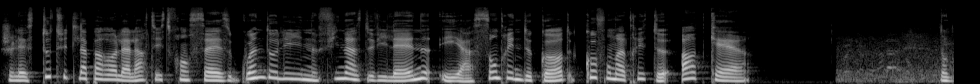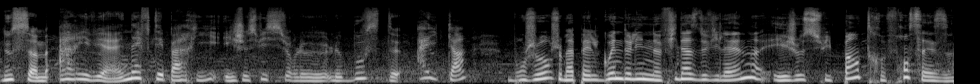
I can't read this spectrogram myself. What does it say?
Je laisse tout de suite la parole à l'artiste française Gwendoline Finas de Vilaine et à Sandrine Decorde, cofondatrice de Artcare. Donc nous sommes arrivés à NFT Paris et je suis sur le, le boost de Aika. Bonjour, je m'appelle Gwendoline Finas de Vilaine et je suis peintre française.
